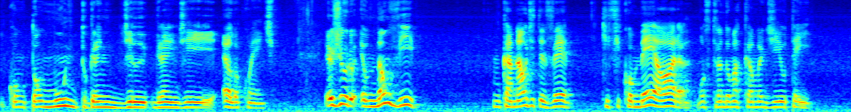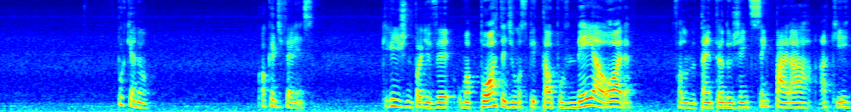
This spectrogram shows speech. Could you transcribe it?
E com um tom muito grande, grande eloquente. Eu juro, eu não vi um canal de TV que ficou meia hora mostrando uma cama de UTI. Por que não? Qual que é a diferença? Por que a gente não pode ver uma porta de um hospital por meia hora falando tá entrando gente sem parar aqui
